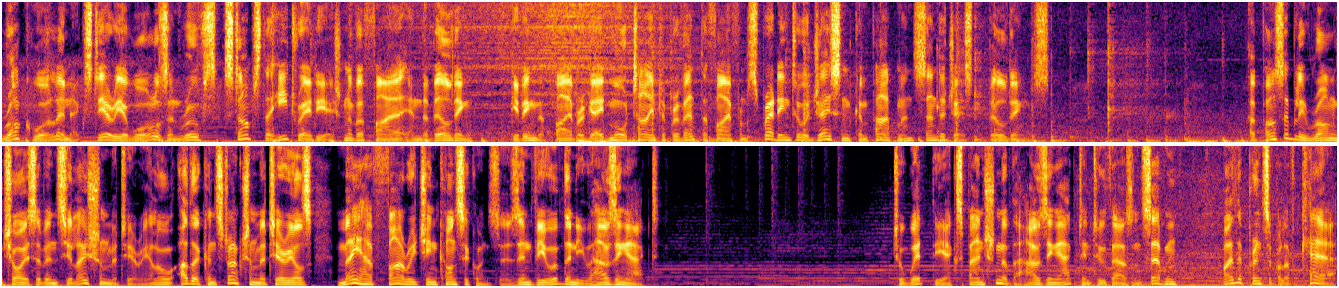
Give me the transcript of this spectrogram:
Rock wool in exterior walls and roofs stops the heat radiation of a fire in the building, giving the fire brigade more time to prevent the fire from spreading to adjacent compartments and adjacent buildings. A possibly wrong choice of insulation material or other construction materials may have far-reaching consequences in view of the new Housing Act. To wit, the expansion of the Housing Act in 2007 by the principle of care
